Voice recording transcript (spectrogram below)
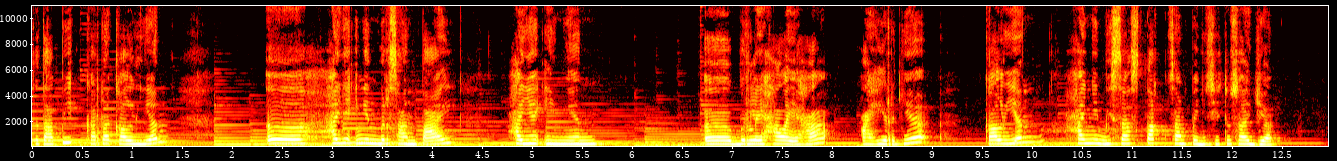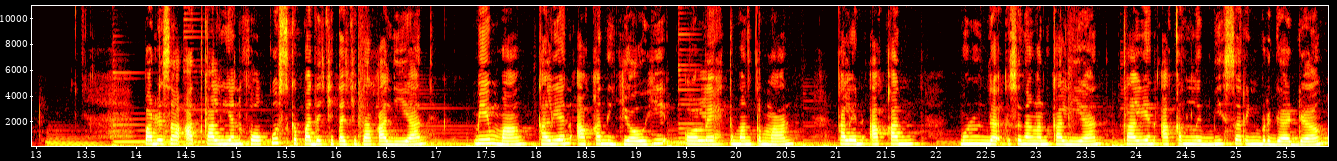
tetapi karena kalian uh, hanya ingin bersantai, hanya ingin uh, berleha-leha, akhirnya kalian hanya bisa stuck sampai di situ saja. Pada saat kalian fokus kepada cita-cita kalian, memang kalian akan dijauhi oleh teman-teman, kalian akan menunda kesenangan kalian, kalian akan lebih sering bergadang,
